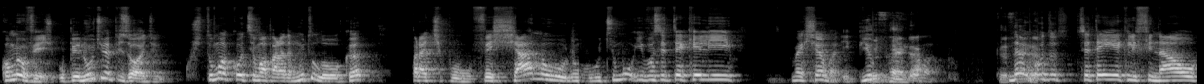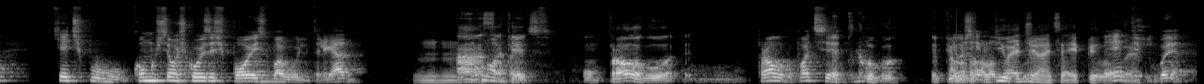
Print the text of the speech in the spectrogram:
Como eu vejo, o penúltimo episódio costuma acontecer uma parada muito louca pra, tipo, fechar no, no último e você ter aquele. Como é que chama? Epílogo? Cliffhanger. Não, quando você tem aquele final que é tipo, como estão as coisas pós o bagulho, tá ligado? Uhum. Ah, um saquei. isso. Um prólogo, Prólogo? Pode ser. epílogo. Epílogo. achei Prólogo epílogo. é de antes, é epílogo. É É epílogo, é.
